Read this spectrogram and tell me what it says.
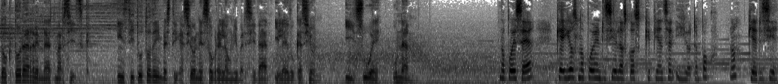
Doctora Renat Marcisk, Instituto de Investigaciones sobre la Universidad y la Educación, ISUE, UNAM. No puede ser que ellos no pueden decir las cosas que piensan y yo tampoco, ¿no? Quiere decir,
